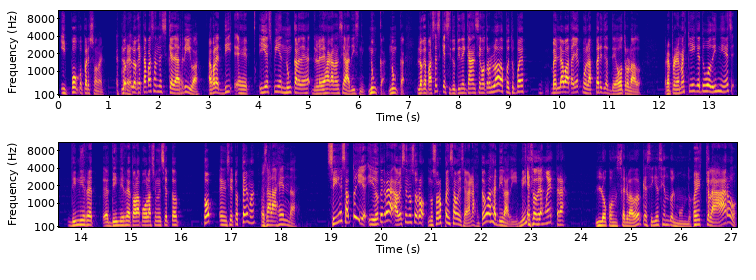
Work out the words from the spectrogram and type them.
y poco personal. Lo, que está pasando es que de arriba, ahora Di- eh, ESPN nunca le deja, le deja ganancias a Disney, nunca, nunca. Lo que pasa es que si tú tienes ganancias en otros lados, pues tú puedes ver la batalla con las pérdidas de otro lado. Pero el problema es que, que tuvo Disney es Disney, re- eh, Disney retó a la población en ciertos top, en ciertos temas. O sea, la agenda. Sí, exacto. Y, y no te creas, a veces nosotros, nosotros pensamos y decimos, "Ah, la gente no va a dejar de ir a Disney. Eso demuestra lo conservador que sigue siendo el mundo. Pues claro.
